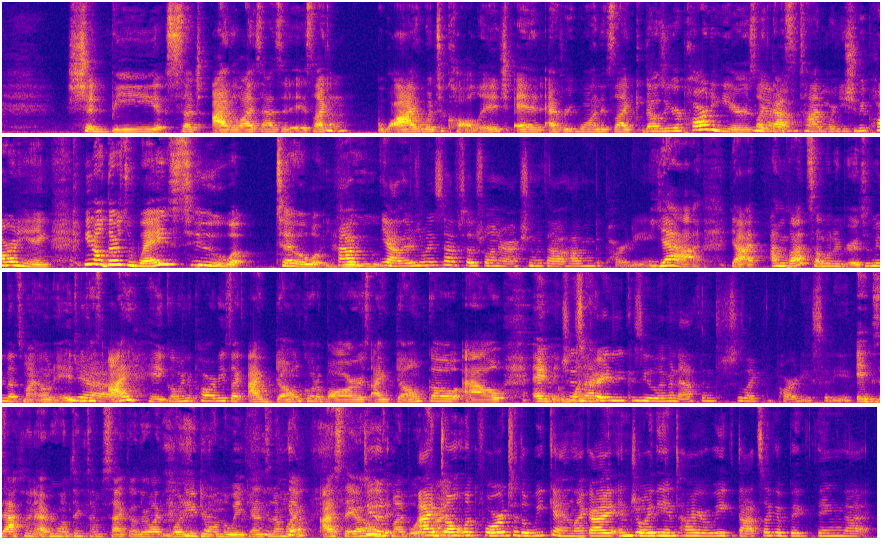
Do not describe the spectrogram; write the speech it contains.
should be such idolized as it is. Like Mhm. I went to college and everyone is like, those are your party years. Like Yeah. that's the time when you should be partying. You know, there's ways to to Have, you yeah, there's ways to have social interaction without having to party. Yeah, yeah. I'm glad someone agrees with me that's my own age because I hate going to parties. Like I don't go to bars. I don't go out. And Which when is crazy because you live in Athens, which is like the party city. exactly, and everyone thinks I'm psycho. They're like, "What do you do on the weekends?" And I'm Yeah. like, "I stay at home with my boyfriend." I don't look forward to the weekend. Like I enjoy the entire week. That's like a big thing that,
